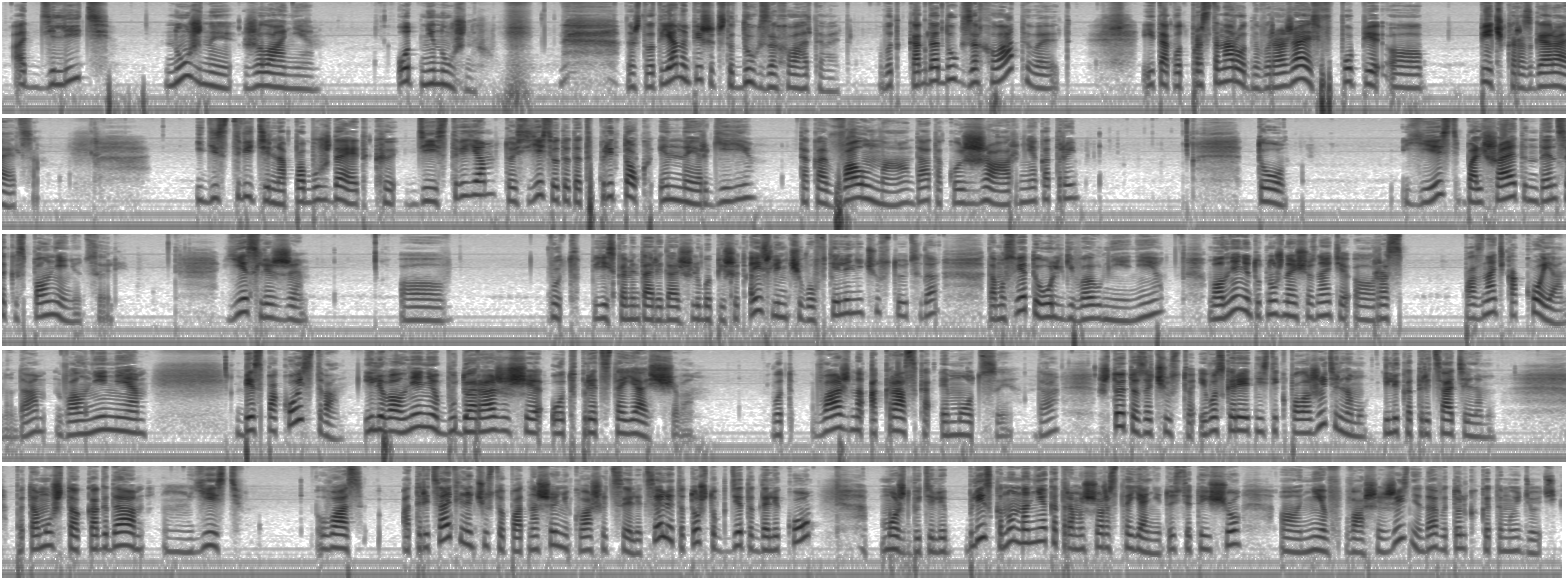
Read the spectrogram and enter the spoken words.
отделить нужные желания от ненужных. Потому что вот Яна пишет, что дух захватывает. Вот когда дух захватывает, и так вот простонародно выражаясь, в попе э, печка разгорается и действительно побуждает к действиям, то есть есть вот этот приток энергии, такая волна, да, такой жар некоторый, то есть большая тенденция к исполнению целей. Если же э, вот есть комментарий дальше, Люба пишет, а если ничего в теле не чувствуется, да? Там у Светы Ольги волнение. Волнение тут нужно еще, знаете, э, распознать, какое оно, да? Волнение беспокойства или волнение будоражащее от предстоящего. Вот важна окраска эмоции, да? Что это за чувство? Его скорее отнести к положительному или к отрицательному – Потому что когда есть у вас отрицательное чувство по отношению к вашей цели. Цель это то, что где-то далеко, может быть или близко, но на некотором еще расстоянии. То есть это еще а, не в вашей жизни, да, вы только к этому идете.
